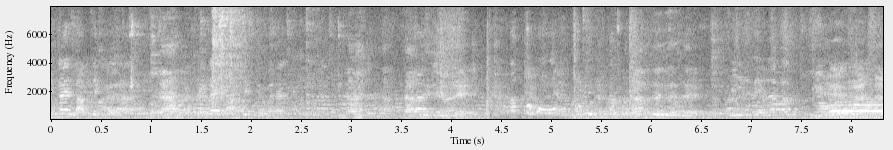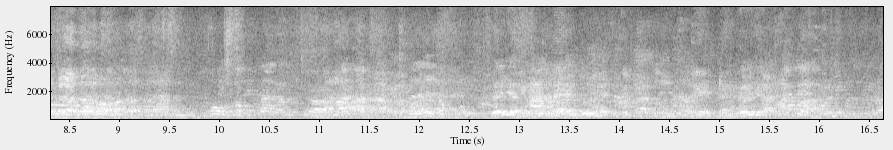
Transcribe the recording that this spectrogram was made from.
ยังได้สามสิบเหรอนะยังได้สามสิบอยู่ไหมฮะน่าสามสิบเศษสามสิบเศษสี่สิบเอ็ดแล้วครับโอ้ขอบคุณมากครับแล้วอย่าถามเลยแล้วอย่าถามว่าใคร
